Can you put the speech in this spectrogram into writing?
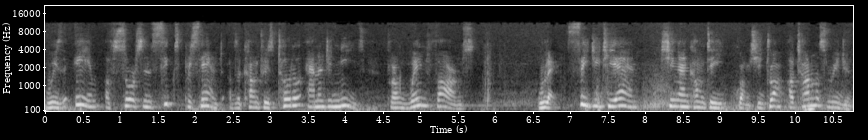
with the aim of sourcing 6% of the country's total energy needs from wind farms. Wu Lei, CGTN, Xing'an County, Guangxi Zhuang Autonomous Region.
